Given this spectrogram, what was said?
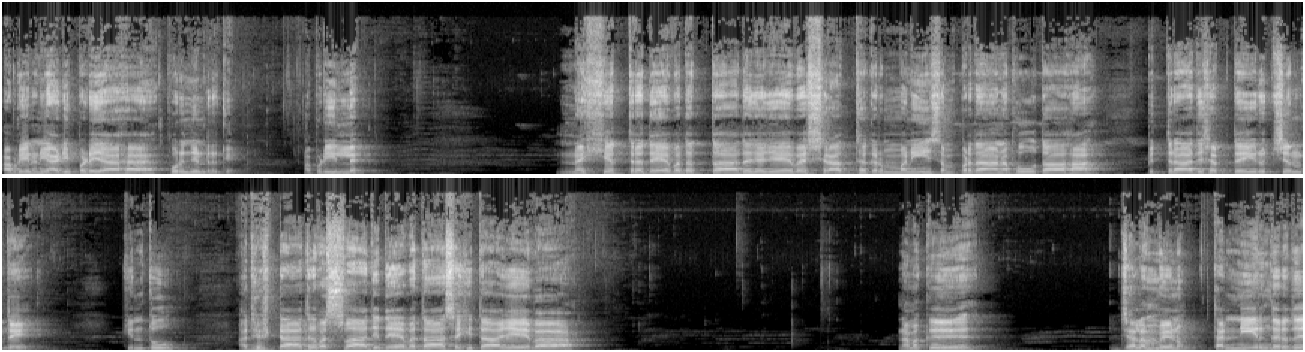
அப்படின்னு நீ அடிப்படையாக புரிஞ்சுட்டுருக்கேன் அப்படி இல்லை. நஹ்யத்திர தேவதத்தாதயேவ பூதாக பித்ராதிசப்தை ருச்சியந்தே கிந்து அதிஷ்டாத்திரு வஸ்வாதி தேவதா சகிதாயேவா. நமக்கு ஜலம் வேணும். தண்ணீருங்கிறது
